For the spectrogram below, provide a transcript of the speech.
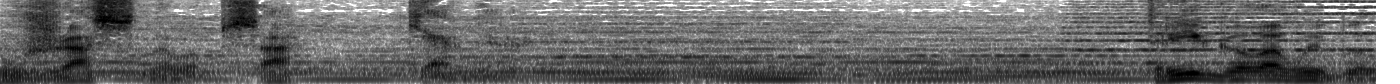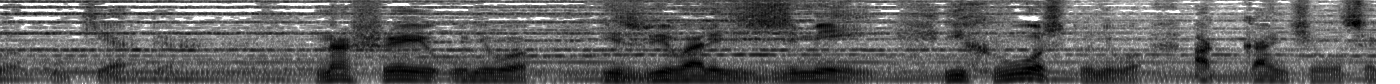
ужасного пса Кербера. Три головы было у Кербера. На шее у него извивались змеи, и хвост у него оканчивался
